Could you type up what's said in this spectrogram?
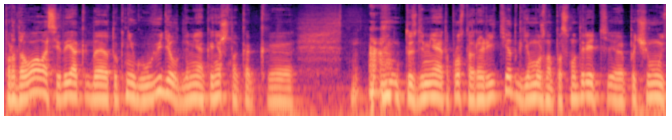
продавалась. И я, когда эту книгу увидел, для меня, конечно, как... Э, то есть для меня это просто раритет, где можно посмотреть, э, почему э,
